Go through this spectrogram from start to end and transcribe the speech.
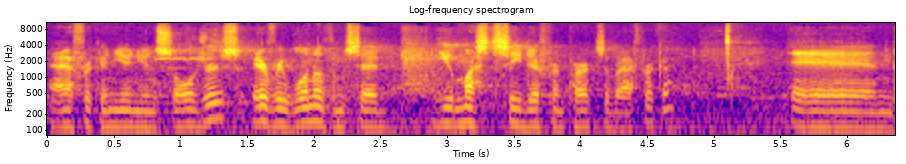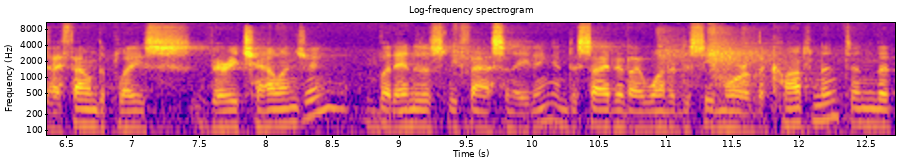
African Union soldiers. Every one of them said, You must see different parts of Africa. And I found the place very challenging, but endlessly fascinating, and decided I wanted to see more of the continent and that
